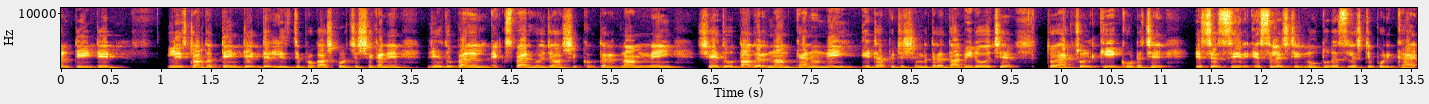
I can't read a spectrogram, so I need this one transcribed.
আনটেন্টেড লিস্ট অর্থাৎ টেন্টেডদের লিস্ট যে প্রকাশ করেছে, সেখানে যেহেতু প্যানেল এক্সপায়ার হয়ে যাওয়া শিক্ষকদের নাম নেই, সেহেতু তাদের নাম কেন নেই, এটা পিটিশনারদের দাবি রয়েছে। তো অ্যাকচুয়াল কি ঘটেছে? এসএসসির এসএলএসটি নতুন এসএলএসটি পরীক্ষায়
